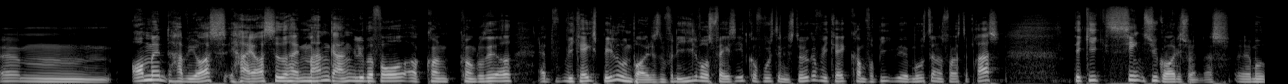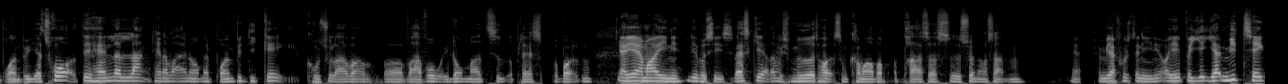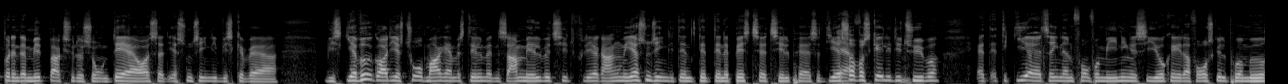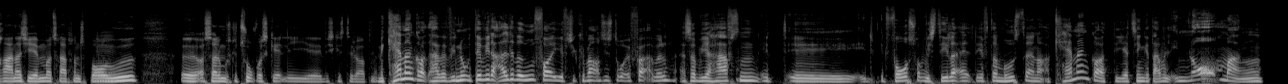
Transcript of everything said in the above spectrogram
Øhm, omvendt har, vi også, har jeg også siddet herinde mange gange i løbet af foråret og kon- konkluderet, at vi kan ikke spille uden Bøjlesen, fordi hele vores fase 1 går fuldstændig i stykker, for vi kan ikke komme forbi øh, modstanders første pres. Det gik sindssygt godt i søndags øh, mod Brøndby. Jeg tror, det handler langt hen ad vejen om, at Brøndby de gav Kuchulava og, og Vavro enormt meget tid og plads på bolden. Ja, jeg er meget enig, lige præcis. Hvad sker der, hvis vi møder et hold, som kommer op og, presser os øh, sønder sammen? Ja, jamen, jeg er fuldstændig enig. Og jeg, for jeg, jeg, mit take på den der midtbak-situation, det er også, at jeg synes egentlig, vi skal være... Vi skal, jeg ved godt, at Jes Torup meget gerne vil stille med den samme 11 tit flere gange, men jeg synes egentlig, den, den, den er bedst til at tilpasse. De er Ja. så forskellige, de typer, at, at det giver altså en eller anden form for mening at sige, okay, der er forskel på at møde Randers hjemme og Trapsonsborg Mm. mm. ude, øh, og så er der måske to forskellige, øh, vi skal stille op med. Men kan man godt, har vi nu, det har vi da aldrig været ude for i FC Københavns historie før, vel? Altså, vi har haft sådan et, øh, et, et forsvar, vi stiller alt efter modstander, og kan man godt det? Jeg tænker, der er vel enormt mange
